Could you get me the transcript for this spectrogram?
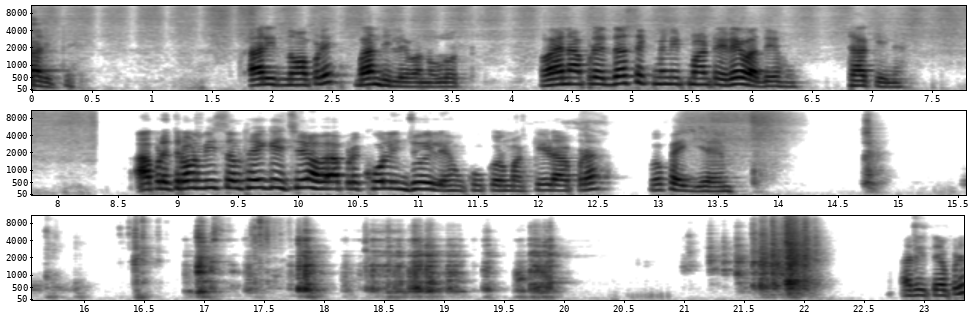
આ રીતે. આ રીતનો આપણે બાંધી લેવાનો લોટ. હવે આને આપણે દસેક મિનિટ માટે રહેવા દેવું ઢાંકીને. આપણે ત્રણ વિસલ થઈ ગઈ છે, હવે આપણે ખોલીને જોઈ લેવું કુકરમાં કેળા આપણા બફાઈ ગયા એમ. આ રીતે આપણે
